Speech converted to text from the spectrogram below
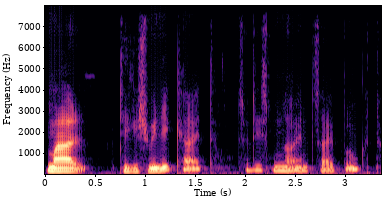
mal die Geschwindigkeit zu diesem neuen Zeitpunkt.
